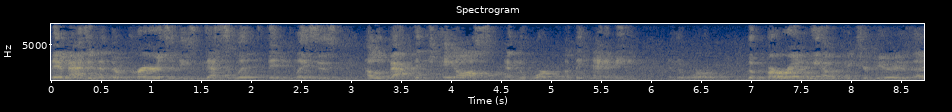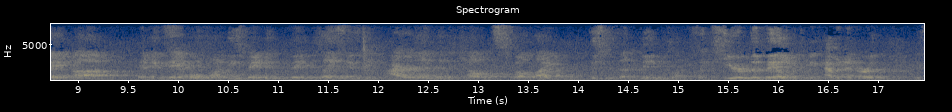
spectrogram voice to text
They imagined that their prayers in these desolate, thin places held back the chaos and the work of the enemy in the world. The Burren, we have a picture here, is a, uh, an example of one of these famous thin places in Ireland that the Celts felt like this was a thin place. Like here, the veil between heaven and earth is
